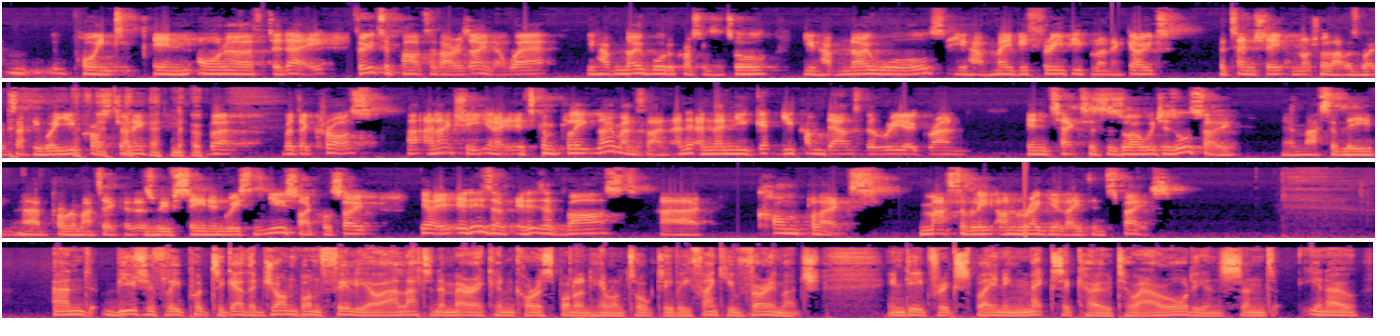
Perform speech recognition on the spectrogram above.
point in on Earth today, through to parts of Arizona where you have no border crossings at all. You have no walls. You have maybe three people and a goat potentially. I'm not sure that was exactly where you crossed, Jonny, no. but but the cross. Uh, and actually, you know, it's complete no man's land. And, and then you get you come down to the Rio Grande in Texas as well, which is also you know, massively uh, problematic as we've seen in recent news cycles. So yeah, it is a it is a vast, uh, complex, massively unregulated space and beautifully put together. Jon Bonfiglio, our Latin American correspondent here on Talk TV, thank you very much indeed for explaining Mexico to our audience. And, you know,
